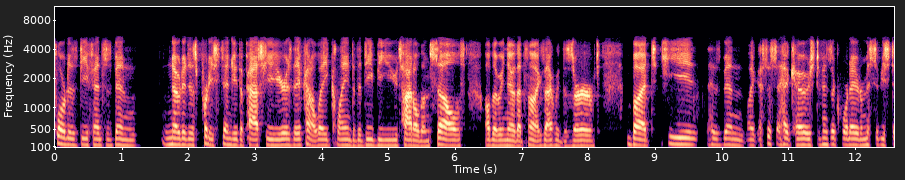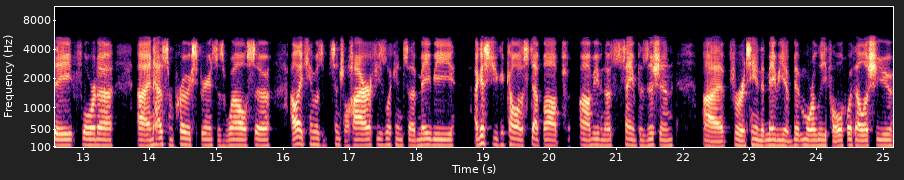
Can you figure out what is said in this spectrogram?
Florida's defense has been noted as pretty stingy the past few years. They've kind of laid claim to the DBU title themselves, although we know that's not exactly deserved. But he has been like assistant head coach, defensive coordinator, Mississippi State, Florida, uh, and has some pro experience as well. So I like him as a potential hire if he's looking to maybe I guess you could call it a step up, um, even though it's the same position uh, for a team that may be a bit more lethal with LSU.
